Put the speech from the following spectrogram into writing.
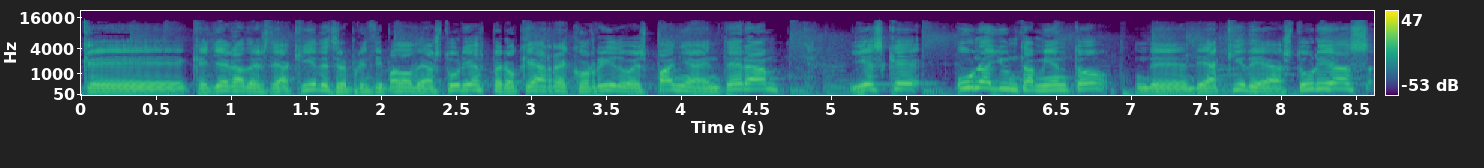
que, que llega desde aquí, desde el Principado de Asturias, pero que ha recorrido España entera. Y es que un ayuntamiento de, de aquí de Asturias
